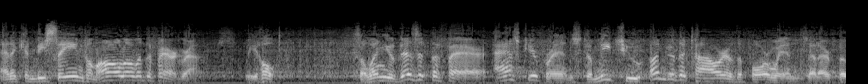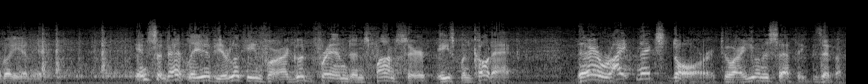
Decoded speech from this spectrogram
And it can be seen from all over the fairgrounds, we hope. So when you visit the fair, ask your friends to meet you under the Tower of the Four Winds at our pavilion here. Incidentally, if you're looking for our good friend and sponsor, Eastman Kodak, they're right next door to our UNICEF exhibit.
